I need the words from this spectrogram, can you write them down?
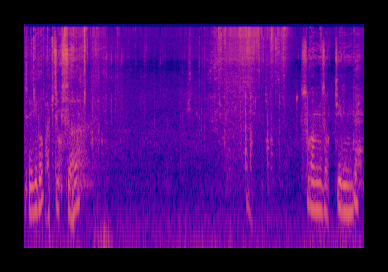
자, 여기도 밭죽사. 수감석질인데,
